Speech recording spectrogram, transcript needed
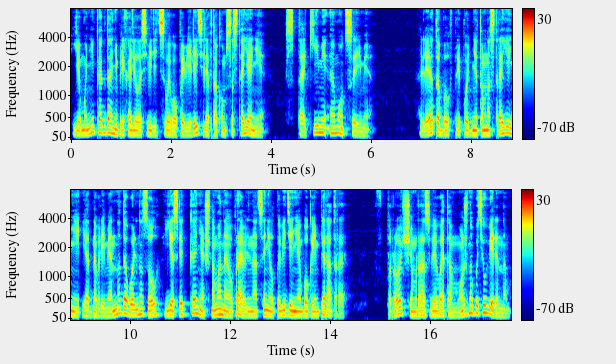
Ему никогда не приходилось видеть своего повелителя в таком состоянии, с такими эмоциями. Лето был в приподнятом настроении и одновременно довольно зол, если, конечно, Манео правильно оценил поведение бога-императора. Впрочем, разве в этом можно быть уверенным?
